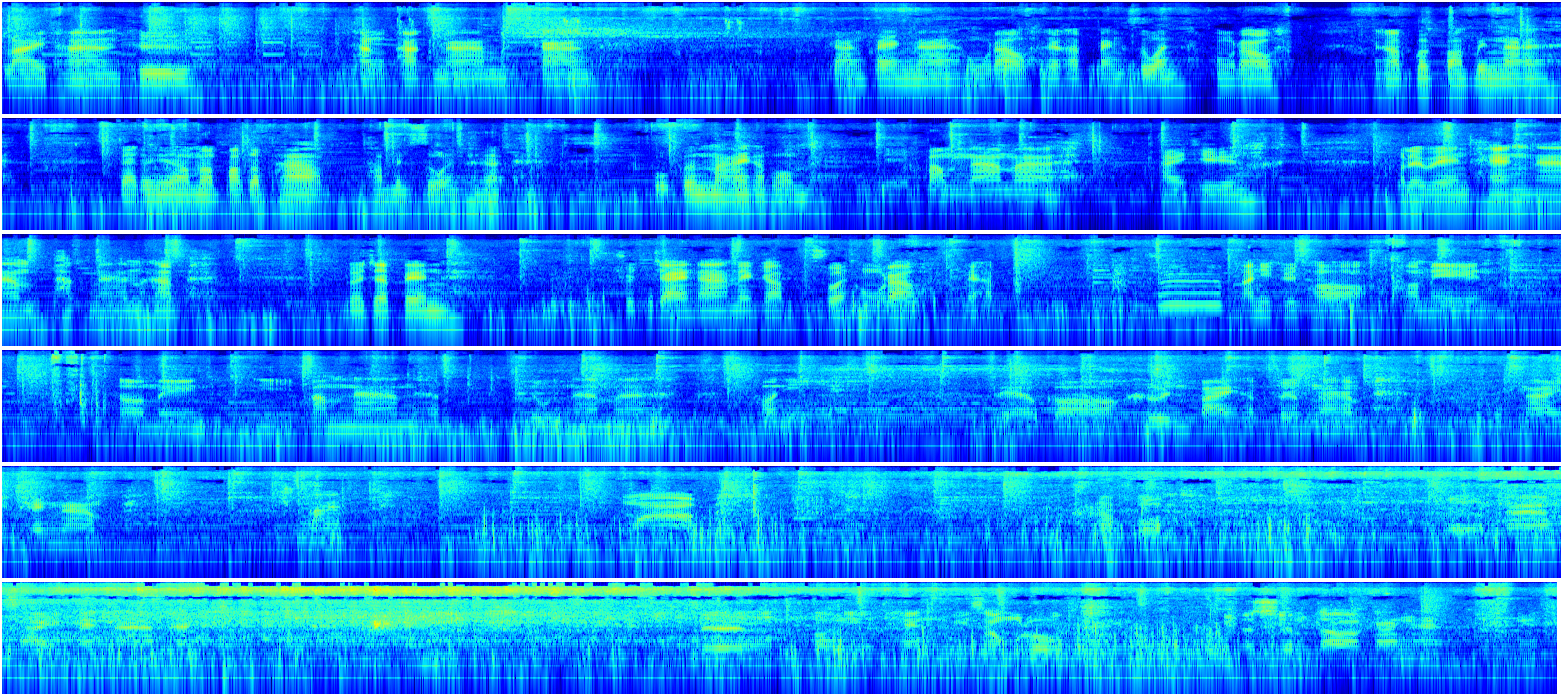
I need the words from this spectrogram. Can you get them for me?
ปลายทางคือถังพักน้ำกลางกลางแปลงนาของเรานะครับ แปลงสวนของเรานะครับเมื่อก่อนเป็นนา แต่ตอนนี้เรามาปรับสภาพทำเป็นสวนนะฮะปลูกต้นไม้ครับผมปั๊มน้ำมาไปถึง บริเวณแทงน้ำพักน้ำนะครับก็จะเป็นชุดจ่ายน้ำให้กับสวนของเรานะครับ อันนี้คือท่อท่อเมน ท่อเมนนี่ปั๊มน้ำนะครับ ดูดน้ำมาท่อนี้ แล้วก็ขึ้นไปครับเติมน้ำในแทงน้ำน้ำว้าวครับผมเติมน้ำใส่แทงน้ำนะซึ่งตอนนี้แทงมีสองลูกแล้วเชื่อม ต่อกันนะฮะนี่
